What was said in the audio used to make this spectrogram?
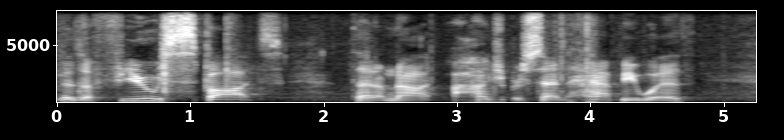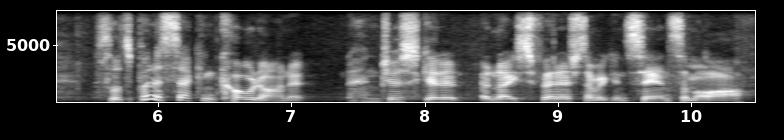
There's a few spots that I'm not 100% happy with. So let's put a second coat on it and just get it a nice finish. Then we can sand some off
